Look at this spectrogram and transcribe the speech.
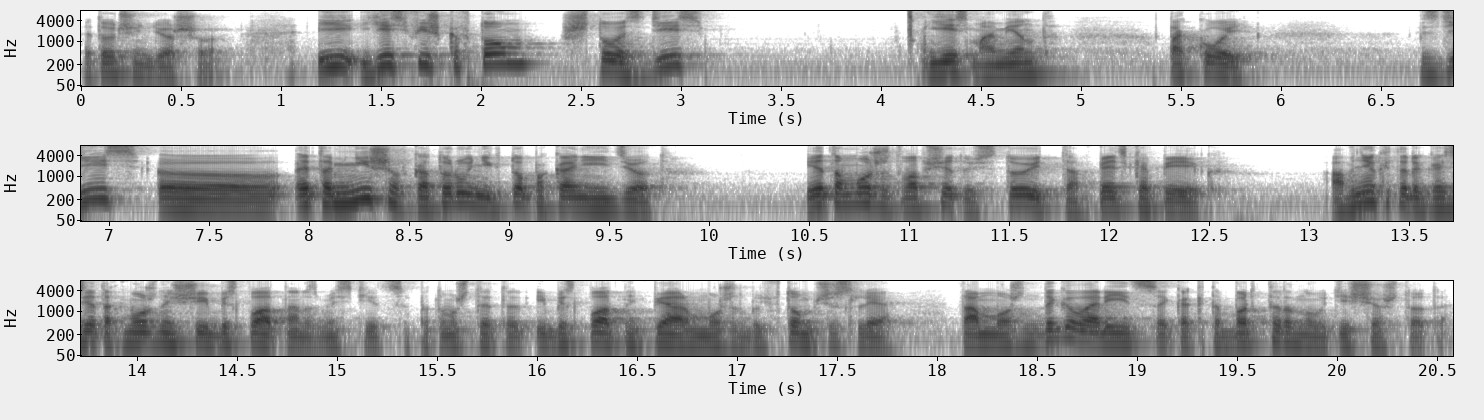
Это очень дешево. И есть фишка в том, что здесь есть момент такой. Здесь э, это ниша, в которую никто пока не идет. И это может вообще то есть, стоить там 5 копеек. А в некоторых газетах можно еще и бесплатно разместиться, потому что это и бесплатный пиар может быть в том числе. Там можно договориться, как-то бартернуть, еще что-то.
